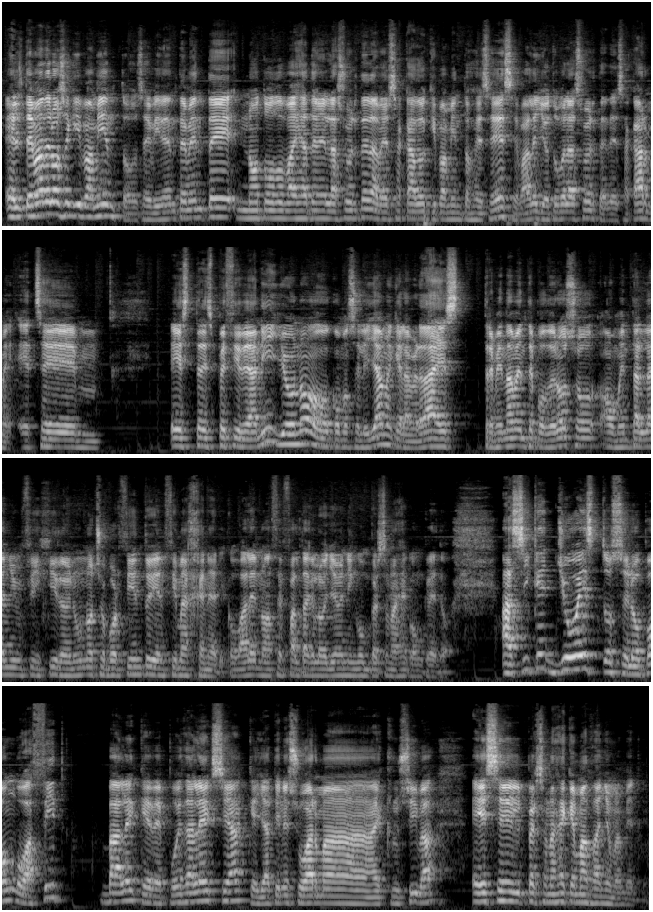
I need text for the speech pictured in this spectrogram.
El tema de los equipamientos, evidentemente no todos vais a tener la suerte de haber sacado equipamientos SS, ¿vale? Yo tuve la suerte de sacarme este, esta especie de anillo, ¿no? O como se le llame, que la verdad es tremendamente poderoso, aumenta el daño infligido en un 8% y encima es genérico, ¿vale? No hace falta que lo lleve ningún personaje concreto. Así que yo esto se lo pongo a Zid, ¿vale? Que después de Alexia, que ya tiene su arma exclusiva, es el personaje que más daño me mete,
